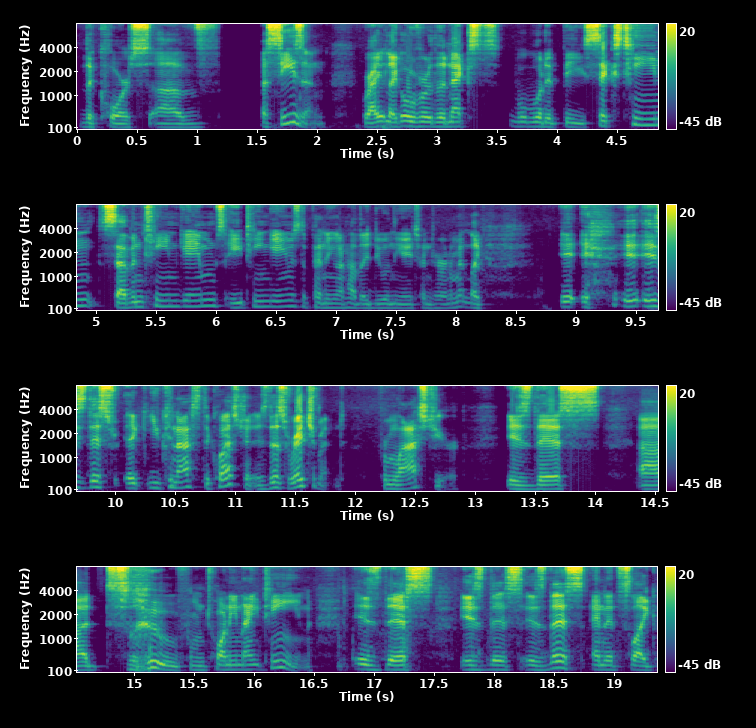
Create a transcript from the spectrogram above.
the course of a season, right? Like over the next, what would it be, 16, 17 games, 18 games, depending on how they do in the A10 tournament? Like, it, it, is this, like, you can ask the question, is this Richmond from last year? Is this uh, SLU from 2019? Is this, is this, is this? And it's like,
